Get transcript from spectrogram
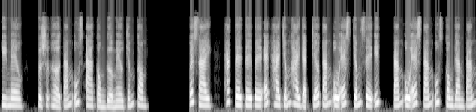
email cơ8usa.gmail.com Website https 2 2 8 us cx 8 us 8 us gam 8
